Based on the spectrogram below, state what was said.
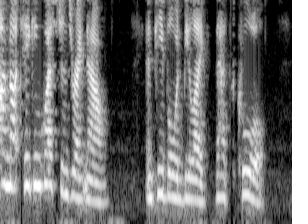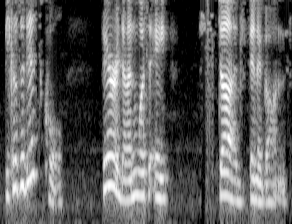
I'm not taking questions right now. And people would be like, that's cool because it is cool. Faradun was a stud Finnegans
